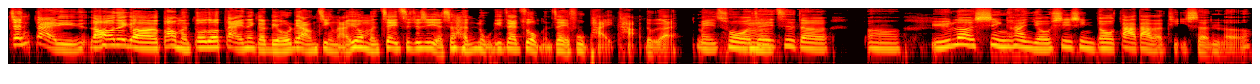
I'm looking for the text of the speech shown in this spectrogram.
真代理，然后那个帮我们多多带那个流量进来，因为我们这一次就是也是很努力在做我们这一副牌卡，对不对？没错，这一次的。嗯嗯，娱乐性和游戏性都大大的提升了，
